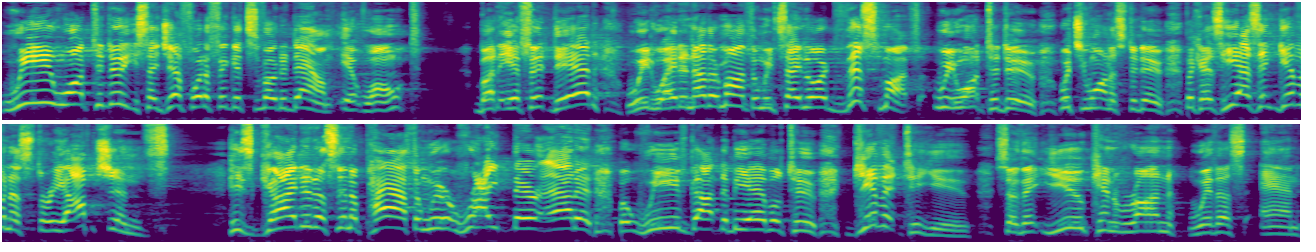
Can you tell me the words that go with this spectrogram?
we want to do it. You say, Jeff, what if it gets voted down? It won't. But if it did, we'd wait another month and we'd say, Lord, this month we want to do what you want us to do because He hasn't given us three options. He's guided us in a path and we're right there at it, but we've got to be able to give it to you so that you can run with us and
